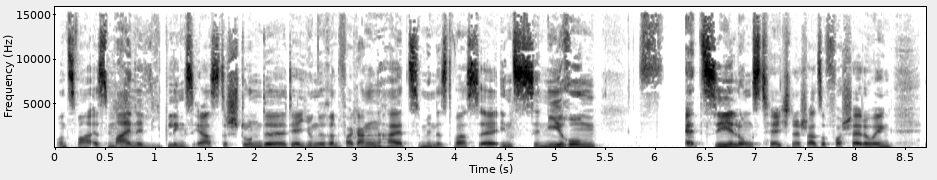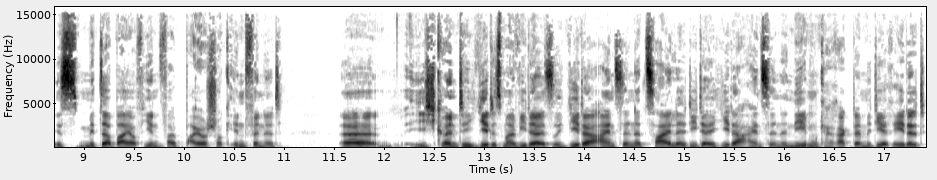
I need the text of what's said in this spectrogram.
Und zwar ist meine Lieblingserste Stunde der jüngeren Vergangenheit, zumindest was äh, Inszenierung, erzählungstechnisch, also Foreshadowing, ist mit dabei auf jeden Fall Bioshock Infinite äh, ich könnte jedes Mal wieder, also jeder einzelne Zeile, die da jeder einzelne Nebencharakter mit dir redet,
